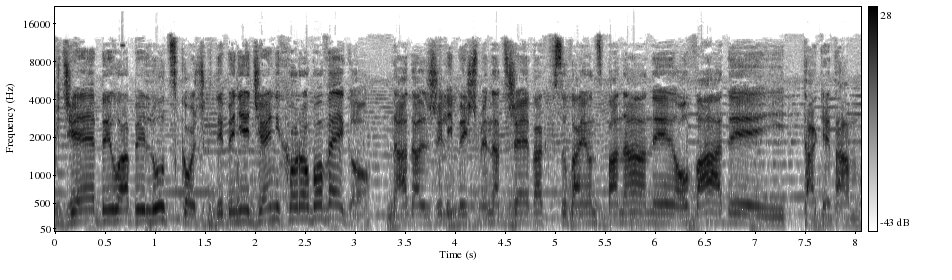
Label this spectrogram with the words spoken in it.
Gdzie byłaby ludzkość, gdyby nie dzień chorobowego? Nadal żylibyśmy na drzewach, wsuwając banany, owady i takie tam.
